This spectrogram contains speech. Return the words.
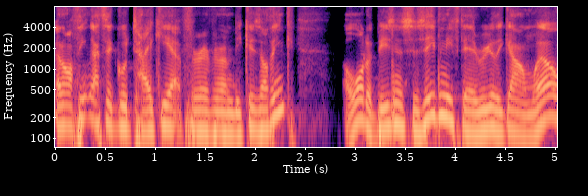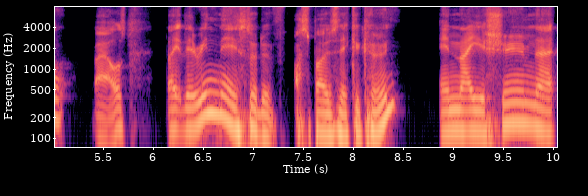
and I think that's a good takeout for everyone because I think a lot of businesses, even if they're really going well, Bales, they they're in their sort of I suppose their cocoon, and they assume that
